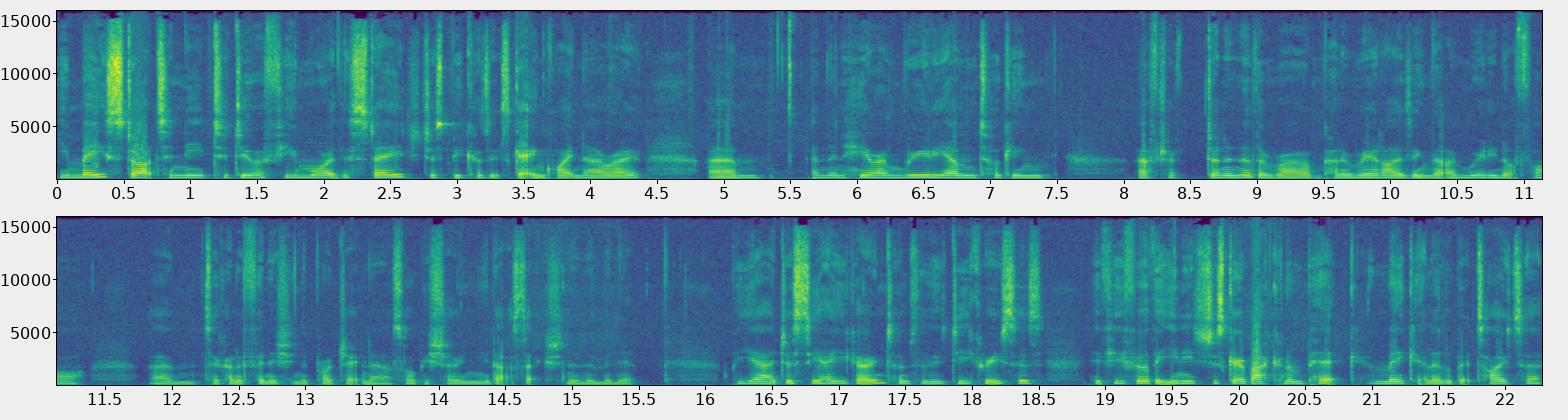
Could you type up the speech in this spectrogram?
You may start to need to do a few more at this stage just because it's getting quite narrow. Um, and then here I'm really am tugging after I've done another row I'm kind of realizing that I'm really not far um, to kind of finishing the project now so I'll be showing you that section in a minute. But yeah, just see how you go in terms of the decreases. If you feel that you need to just go back and unpick and make it a little bit tighter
